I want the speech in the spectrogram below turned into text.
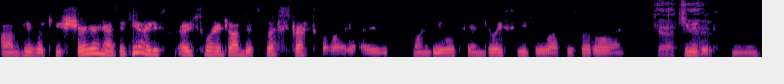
um, he was like, "You sure?" And I was like, "Yeah, I just I just want a job that's less stressful. I, I want to be able to enjoy CJ while he's little and do Gotcha. this and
